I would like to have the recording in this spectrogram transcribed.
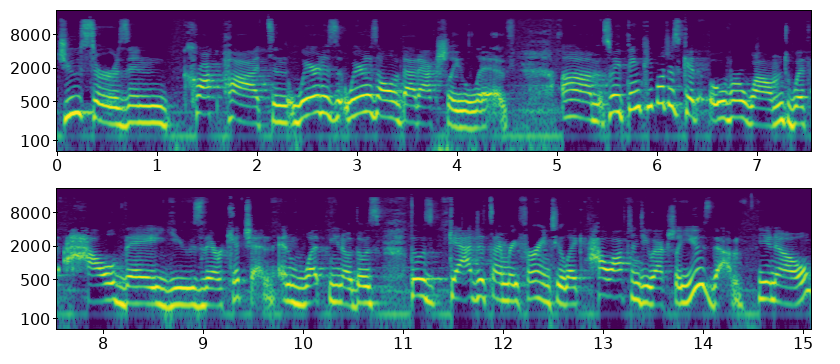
juicers and crock pots and where does where does all of that actually live? Um, so I think people just get overwhelmed with how they use their kitchen and what you know those those gadgets I'm referring to. Like how often do you actually use them? You know.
